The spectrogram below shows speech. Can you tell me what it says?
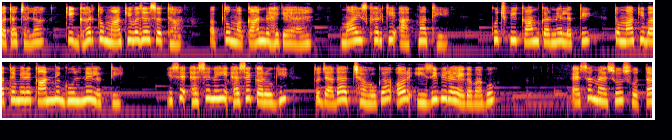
पता चला कि घर तो माँ की वजह से था। अब तो मकान रह गया है। माँ इस घर की आत्मा थी। कुछ भी काम करने लगती तो माँ की बातें मेरे कान में गूंजने लगती। इसे ऐसे नहीं, ऐसे करोगी तो ज़्यादा अच्छा होगा और इजी भी रहेगा बाबू। ऐसा महसूस होता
